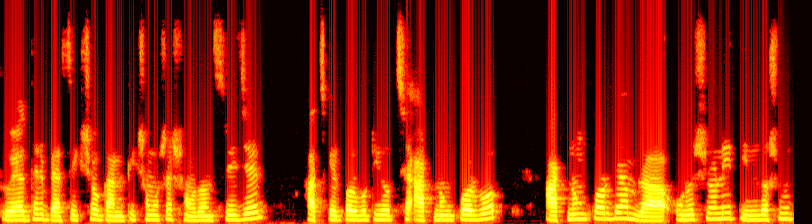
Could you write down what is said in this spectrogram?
তো এই অধ্যায়ের বেসিক সহ গাণিতিক সমস্যার সমাধান সিরিজের আজকের পর্বটি হচ্ছে আট নং পর্ব। আট নং পর্বে আমরা অনুশীলনী তিন দশমিক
